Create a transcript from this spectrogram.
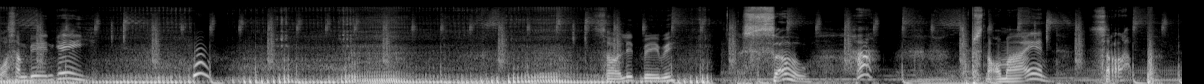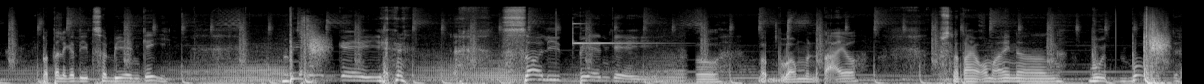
bukas ang BNK. Woo! Solid, baby. So, ha? Na kumain. Sarap. Iba talaga dito sa BNK. BNK. Solid BNK. So, bababa muna tayo. Tapos na tayo kumain ng budbud.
